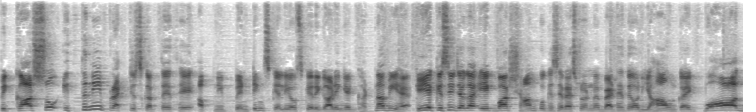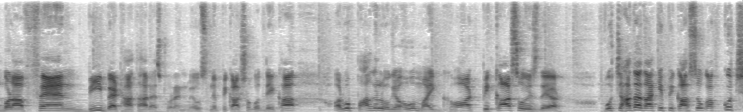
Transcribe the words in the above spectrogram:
पिकासो इतनी प्रैक्टिस करते थे अपनी पेंटिंग्स के लिए, उसके रिगार्डिंग एक घटना भी है कि ये किसी जगह एक बार शाम को किसी रेस्टोरेंट में बैठे थे और यहाँ उनका एक बहुत बड़ा फ़ैन भी बैठा था रेस्टोरेंट में। उसने पिकासो को देखा और वो पागल हो गया। ओ my god Picasso is there वो चाहता था कि पिकासो का कुछ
